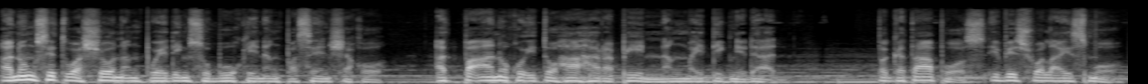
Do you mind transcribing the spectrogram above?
Anong sitwasyon ang pwedeng subukin ang pasensya ko at paano ko ito haharapin ng may dignidad? Pagkatapos, i-visualize mo,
